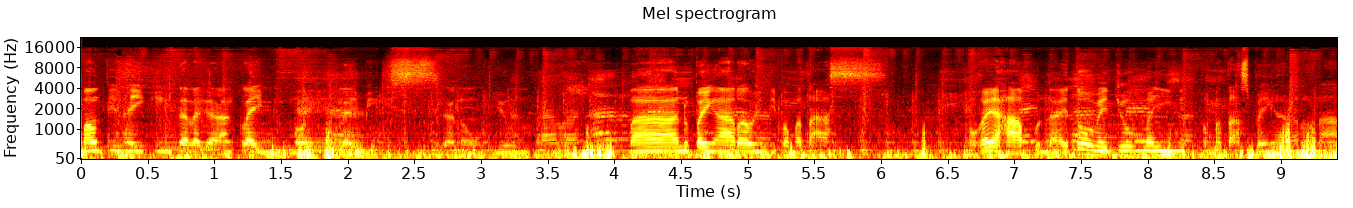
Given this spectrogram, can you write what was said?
mountain hiking talaga. Ang climbing, mountain climbing is ano, yung maano pa yung araw, hindi pa mataas. O kaya hapon na. Ito medyo mainit pa, mataas pa yung araw na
